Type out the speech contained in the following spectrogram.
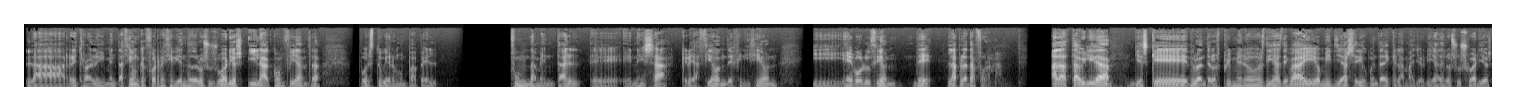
La retroalimentación que fue recibiendo de los usuarios y la confianza pues tuvieron un papel fundamental eh, en esa creación, definición y evolución de la plataforma. Adaptabilidad. Y es que durante los primeros días de Buy, Omid se dio cuenta de que la mayoría de los usuarios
